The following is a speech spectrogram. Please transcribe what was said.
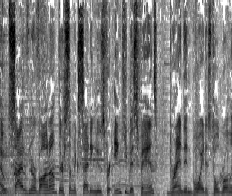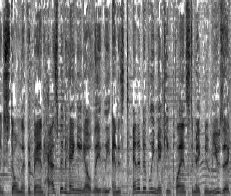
Outside of Nirvana, there's some exciting news for Incubus fans. Brandon Boyd has told Rolling Stone that the band has been hanging out lately and is tentatively making plans to make new music,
